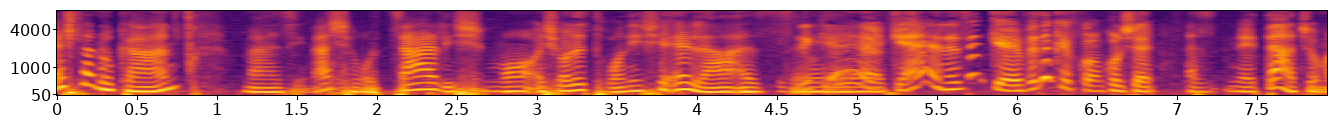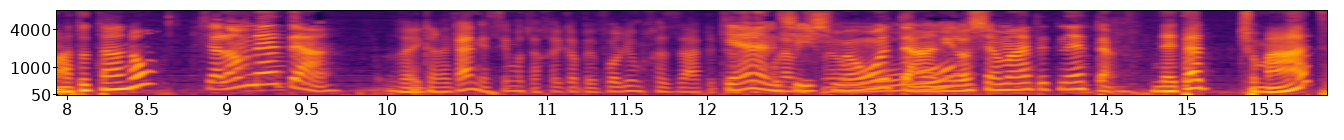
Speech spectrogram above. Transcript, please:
יש לנו כאן מאזינה שרוצה לשמוע, לשאול את רוני שאלה, אז... איזה כיף. כן, איזה כיף, איזה כיף קודם כל ש... אז נטע, את שומעת אותנו? שלום נטע. רגע, רגע, אני אשים אותך רגע בווליום חזק. כן, שישמעו אותה, אני לא שומעת את נטע. נטע, את שומעת?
